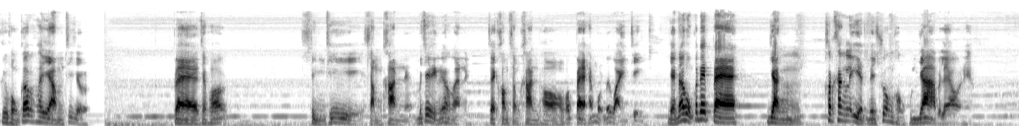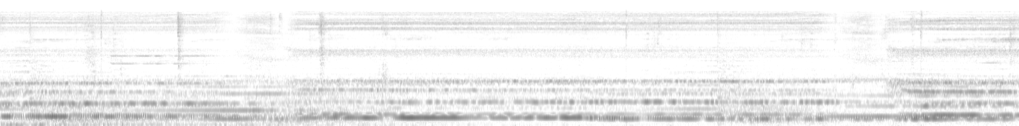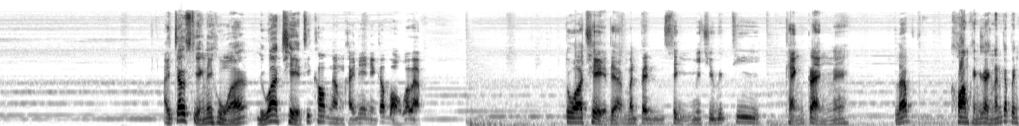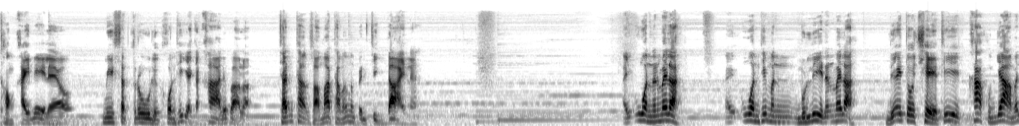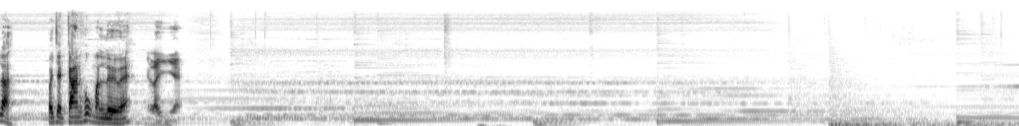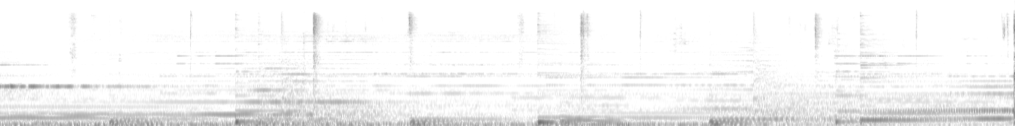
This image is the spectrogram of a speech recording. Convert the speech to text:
คือผมก็พยายามที่จะแปลเฉพาะสิ่งที่สำคัญเนี่ยไม่ใช่สิ่งที่สำคัญเนี่ยใจความสำคัญพอเพราะแปลทั้งหมดไม่ไหวจริงๆ อย่างน้อยผมก็ได้แปลอย่างค่อนข้างละเอียดในช่วงของคุณย่าไปแล้วเนี่ย ไอ้เจ้าเสียงในหัว หรือว่าเฉดที่ครอบงำใครเน่เนี่ยก็บอกว่าแบบ ตัวเฉดเนี่ยมันเป็นสิ่งมีชีวิตที่แข็งแกร่งนะแล้วความแข็งแกร่งนั้นก็เป็นของใครเน่แล้ว มีศัตรูหรือคนที่อยากจะฆ่าหรือเปล่าล่ะฉันสามารถทำให้มันเป็นจริงได้นะ ไอ้อ้วนนั้นไหมล่ะ ไอ้อ้วนที่มันบูลลี่นั้นไหมล่ะ หรือไอ้ตัวเฉดที่ฆ่าคุณย่าไหมล่ะ ไปจัดการพวกมันเลยไหมอะไรอย่างเงี้ย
